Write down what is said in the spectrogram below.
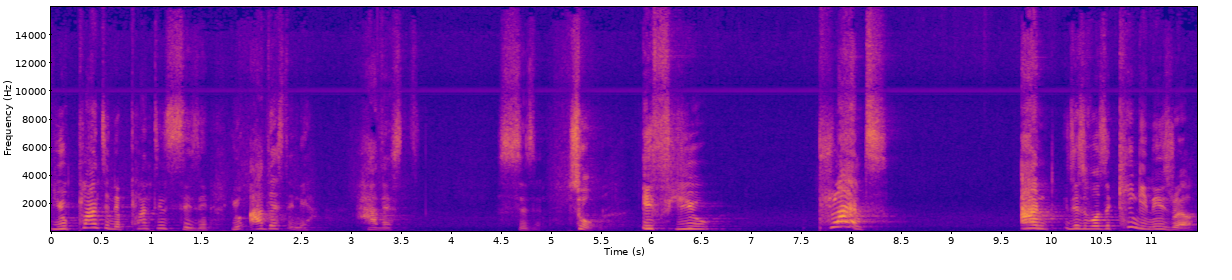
You plant in the planting season, you harvest in the harvest season. So, if you plant and there was a king in Israel,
